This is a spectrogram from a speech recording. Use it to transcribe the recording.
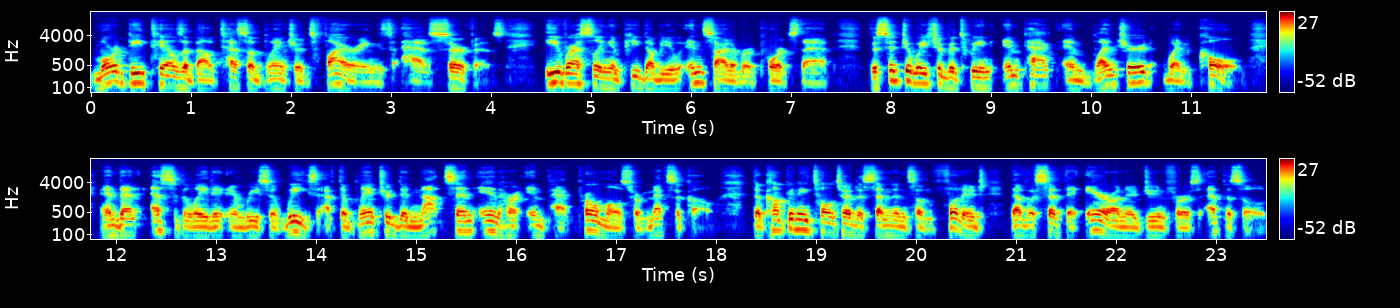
more details about Tessa Blanchard's firings have surfaced. E Wrestling and PW Insider reports that the situation between Impact and Blanchard went cold and then escalated in recent weeks after Blanchard did not send in her Impact promos from Mexico. The company told her to send in some footage that was set to air on their June 1st episode.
